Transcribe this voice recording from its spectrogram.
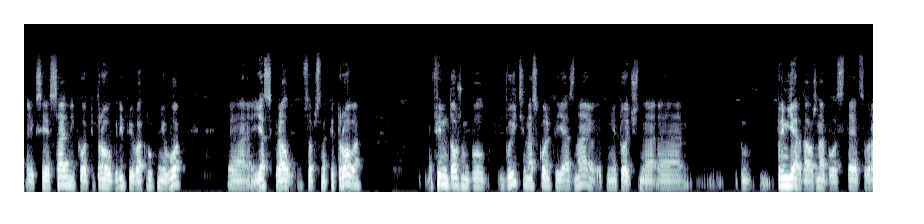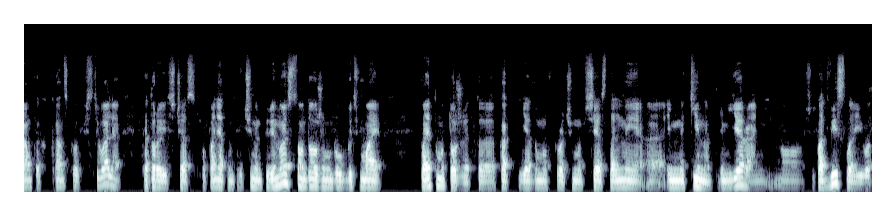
Алексея Сальникова, Петрова гриппе и вокруг него. Э, я сыграл, собственно, Петрова. Фильм должен был выйти, насколько я знаю, это не точно. Э, премьера должна была состояться в рамках Каннского фестиваля, который сейчас по понятным причинам переносится. Он должен был быть в мае. Поэтому тоже это, как я думаю, впрочем, и все остальные э, именно кинопремьеры, оно все подвисло. И вот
